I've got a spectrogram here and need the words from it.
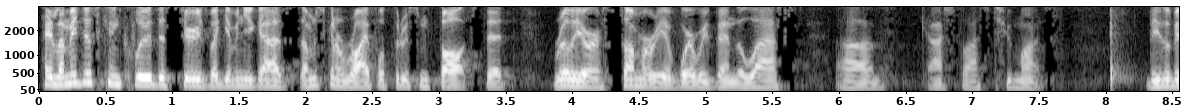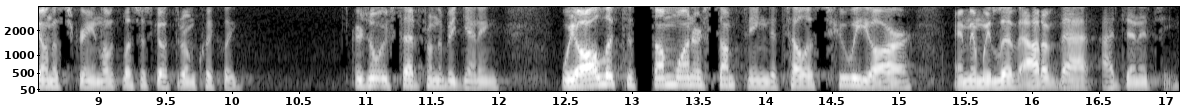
Hey, let me just conclude this series by giving you guys, I'm just going to rifle through some thoughts that really are a summary of where we've been the last, uh, gosh, the last two months. These will be on the screen. Let's just go through them quickly. Here's what we've said from the beginning we all look to someone or something to tell us who we are, and then we live out of that identity.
